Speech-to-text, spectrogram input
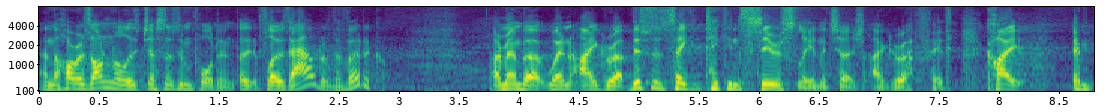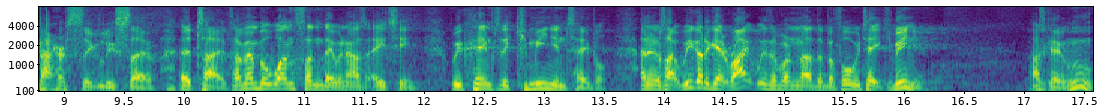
And the horizontal is just as important. It flows out of the vertical. I remember when I grew up, this was taken seriously in the church I grew up with, quite embarrassingly so at times. I remember one Sunday when I was 18, we came to the communion table, and it was like, we got to get right with one another before we take communion. I was going, ooh,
